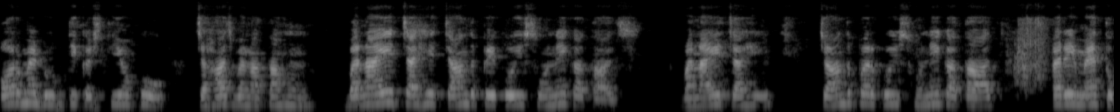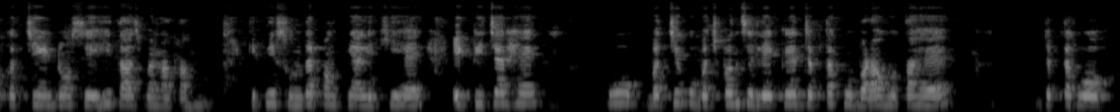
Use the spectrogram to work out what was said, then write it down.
और मैं डूबती कश्तियों को जहाज़ बनाता हूँ। बनाए चाहे चाँद पे कोई सोने का ताज। बनाए, चाहे चाँद पर कोई सोने का ताज। अरे, मैं तो कच्ची ईंटों से ही ताज बनाता हूँ। कितनी सुंदर पंक्तियाँ लिखी है। एक टीचर है, वो बच्चे को बचपन से लेकर जब तक वो बड़ा होता है, जब तक वो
